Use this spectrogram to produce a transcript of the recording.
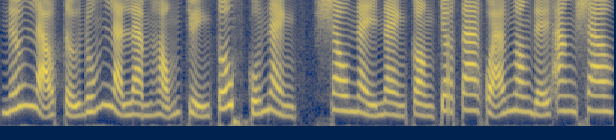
nếu lão tử đúng là làm hỏng chuyện tốt của nàng, sau này nàng còn cho ta quả ngon để ăn sao?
